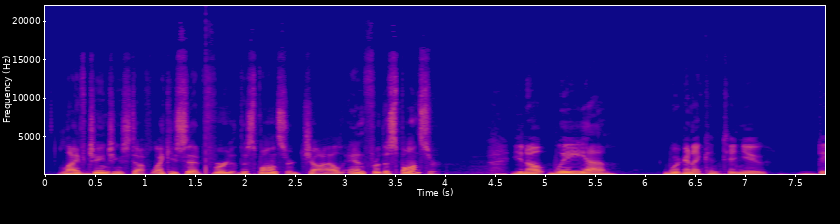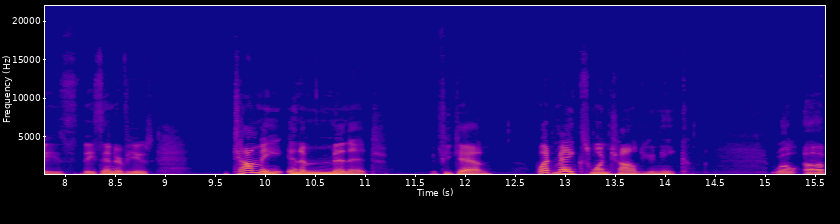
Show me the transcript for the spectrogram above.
Life-changing stuff. Like you said for the sponsored child and for the sponsor. You know, we um, we're going to continue these these interviews. Tell me in a minute, if you can, what makes one child unique? Well, uh,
